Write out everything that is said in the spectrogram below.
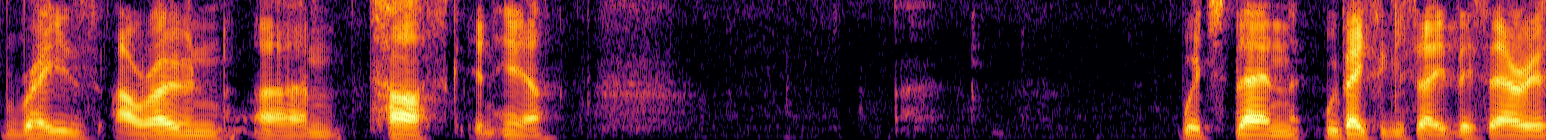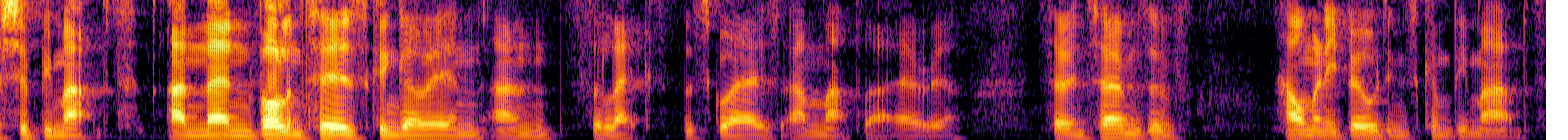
raise our own um, task in here, which then we basically say this area should be mapped, and then volunteers can go in and select the squares and map that area. So in terms of how many buildings can be mapped,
